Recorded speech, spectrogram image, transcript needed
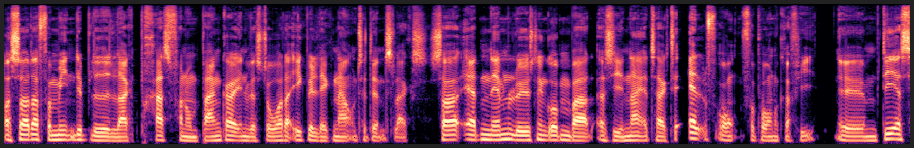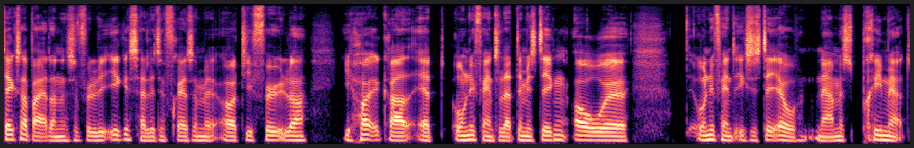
Og så er der formentlig blevet lagt pres fra nogle banker og investorer, der ikke vil lægge navn til den slags. Så er den nemme løsning åbenbart at sige nej tak til al form for pornografi. Øhm, det er sexarbejderne selvfølgelig ikke særlig tilfredse med, og de føler i høj grad, at OnlyFans har ladt dem i stikken, og øh, OnlyFans eksisterer jo nærmest primært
